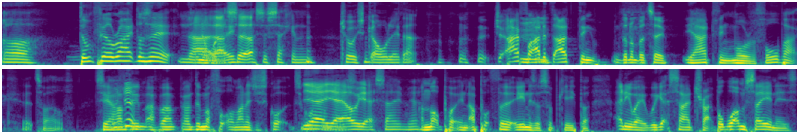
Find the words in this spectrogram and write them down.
Oh Don't feel right, does it? no, a that's a, that's a second choice goalie. That I, Mm. I'd, I'd think the number two. Yeah, I'd think more of a fullback at 12. See, I'm doing, I'm, I'm doing my football manager squad. squad yeah, yeah, oh yeah, same. Yeah, I'm not putting. I put 13 as a subkeeper. Anyway, we get sidetracked. But what I'm saying is,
